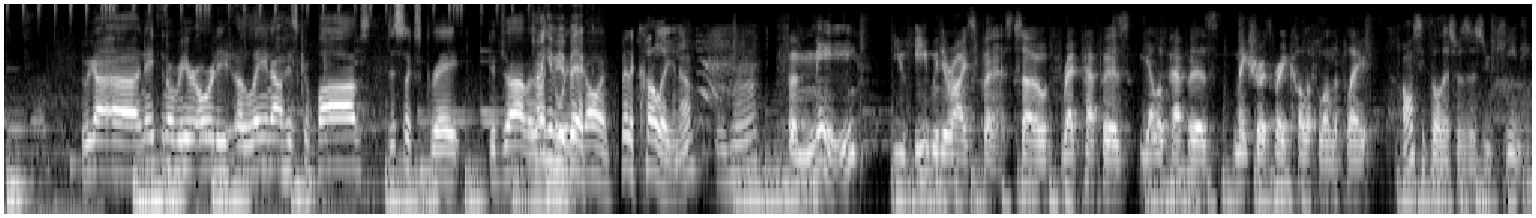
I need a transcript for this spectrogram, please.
We got uh, Nathan over here already uh, laying out his kebabs. This looks great. Good job. I trying like to give you a bit, going. bit of color, you know? Mm-hmm. For me, you eat with your eyes first. So red peppers, yellow peppers, make sure it's very colorful on the plate. I honestly thought this was a zucchini.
